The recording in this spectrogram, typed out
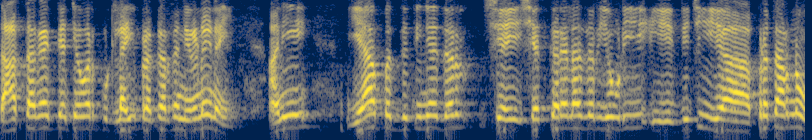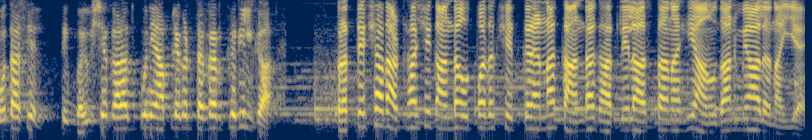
तर आजता काय त्याच्यावर कुठलाही प्रकारचा निर्णय नाही. आणि या पद्धतीने जर शे शेतकऱ्याला जर एवढी तिची प्रतारणा होत असेल तर भविष्य काळात कोणी आपल्याकडे तक्रार करील का? प्रत्यक्षात अठराशे कांदा उत्पादक शेतकऱ्यांना कांदा घातलेला असतानाही अनुदान मिळालं नाहीये.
